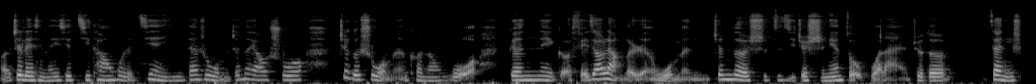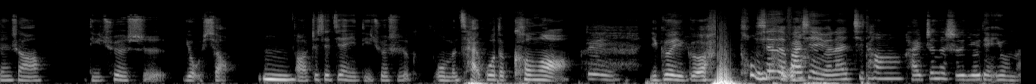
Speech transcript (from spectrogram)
呃，这类型的一些鸡汤或者建议。但是我们真的要说，这个是我们可能我跟那个肥脚两个人，我们真的是自己这十年走过来，觉得在你身上的确是有效嗯，啊。这些建议的确是我们踩过的坑啊，对。一个一个 痛苦。现在发现原来鸡汤还真的是有点用呢，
